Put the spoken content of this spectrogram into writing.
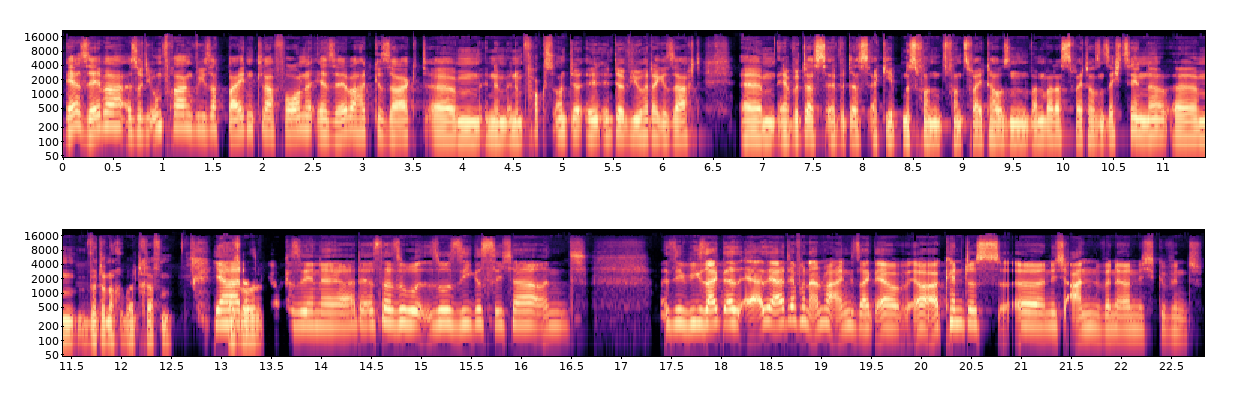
er selber, also die Umfragen, wie gesagt, beiden klar vorne. Er selber hat gesagt, ähm, in einem, in einem Fox-Interview hat er gesagt, ähm, er wird das, er wird das Ergebnis von, von 2000, wann war das, 2016, ne, ähm, wird er noch übertreffen. Ja, also, das habe ich auch gesehen, ja, ja. Der ist da so, so siegessicher und also wie gesagt, also er hat ja von Anfang an gesagt, er, er erkennt es äh, nicht an, wenn er nicht gewinnt.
